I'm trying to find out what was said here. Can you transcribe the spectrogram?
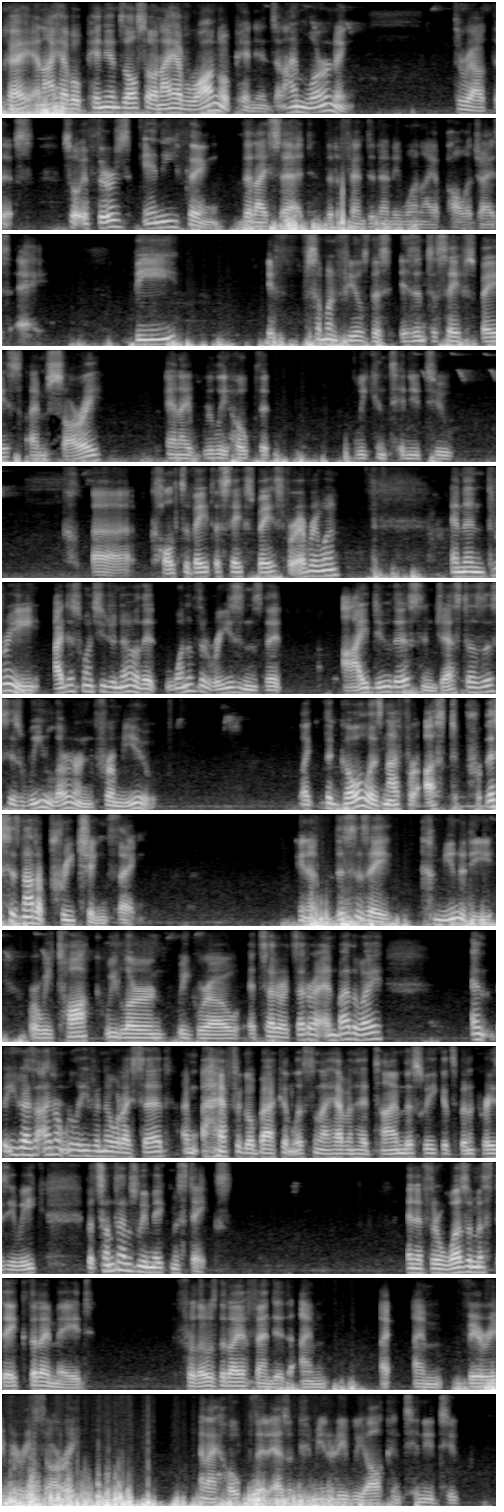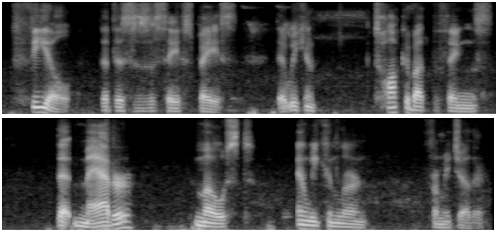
okay, and I have opinions also, and I have wrong opinions, and I'm learning throughout this. So if there's anything that I said that offended anyone, I apologize. A. B. If someone feels this isn't a safe space, I'm sorry, and I really hope that we continue to uh, cultivate a safe space for everyone. And then three, I just want you to know that one of the reasons that I do this and Jess does this is we learn from you. Like the goal is not for us to, pre- this is not a preaching thing. You know, this is a community where we talk, we learn, we grow, et cetera, et cetera. And by the way, and but you guys, I don't really even know what I said. I'm, I have to go back and listen. I haven't had time this week. It's been a crazy week, but sometimes we make mistakes. And if there was a mistake that I made, for those that I offended, I'm I, I'm very very sorry. And I hope that as a community, we all continue to feel that this is a safe space, that we can talk about the things that matter most, and we can learn from each other.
